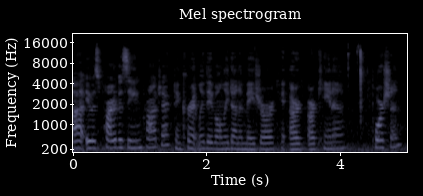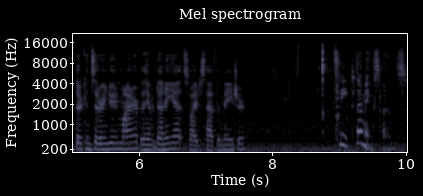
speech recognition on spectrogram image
Uh, it was part of a zine project, and currently they've only done a major arca- ar- arcana portion. They're considering doing minor, but they haven't done it yet, so I just have the major. Sweet. That makes sense.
